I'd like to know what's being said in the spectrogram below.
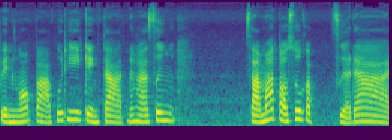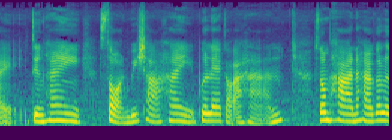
เป็นเงาะป่าผู้ที่เก่งกาจนะคะ ซึ่งสามารถต่อสู้กับ เสือได้ จึงให้สอนวิชาให้เพื่อแลกกับอาหารสมพานะคะก็เล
